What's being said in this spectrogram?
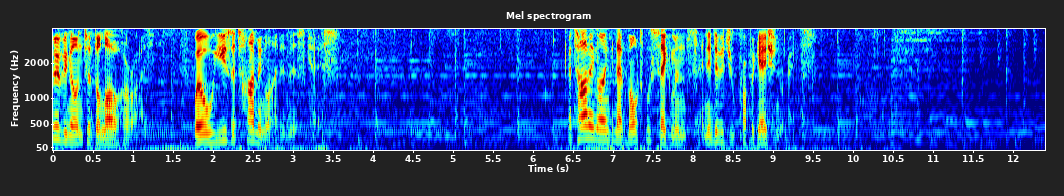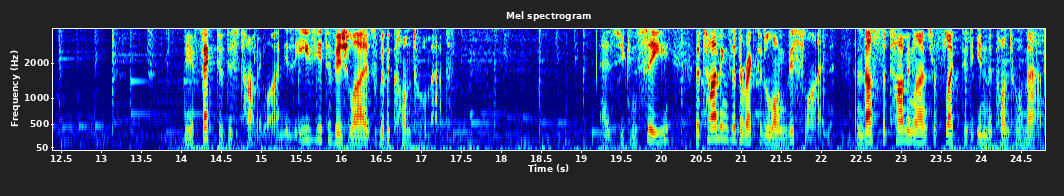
Moving on to the lower horizon, where we'll use a timing line in this case. A timing line can have multiple segments and individual propagation rates. The effect of this timing line is easier to visualize with a contour map. As you can see, the timings are directed along this line, and thus the timing line is reflected in the contour map.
